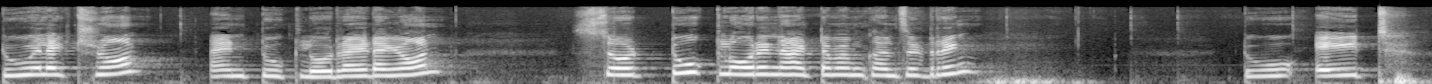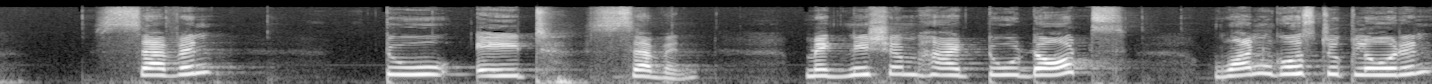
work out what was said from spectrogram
two electron and two chloride ion. So two chlorine atom i'm considering 2 8 7 2 8 7 magnesium had two dots. One goes to chlorine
